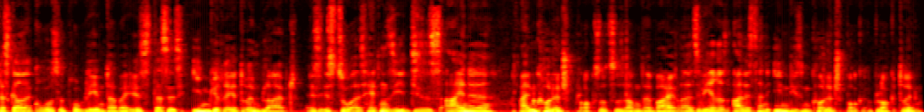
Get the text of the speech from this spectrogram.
Das große Problem dabei ist, dass es im Gerät drin bleibt. Es ist so, als hätten Sie dieses eine, einen College-Block sozusagen dabei und als wäre es alles dann in diesem College-Block drin.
